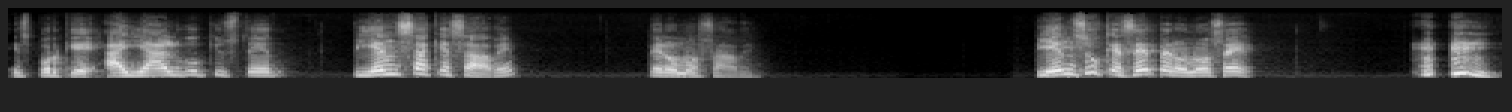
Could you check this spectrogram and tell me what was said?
es porque hay algo que usted piensa que sabe, pero no sabe. Pienso que sé, pero no sé.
